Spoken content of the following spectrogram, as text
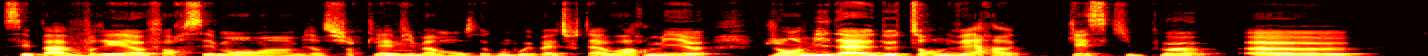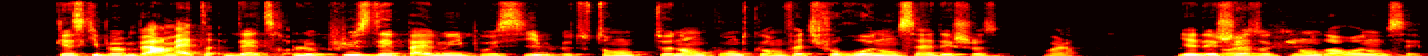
c'est pas vrai euh, forcément. Hein. Bien sûr que la vie mm. m'a montré qu'on pouvait pas tout avoir, mais j'ai envie de, tendre vers qu'est-ce qui peut qu'est-ce qui peut me permettre d'être le plus épanoui possible, tout en tenant compte qu'en fait, il faut renoncer à des choses. Voilà. Il y a des choses auxquelles on doit renoncer.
